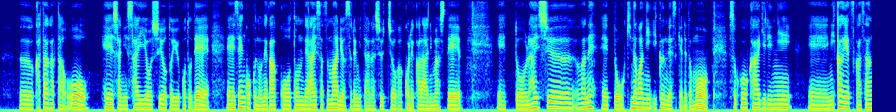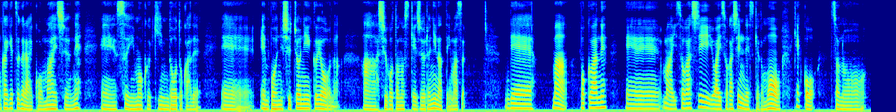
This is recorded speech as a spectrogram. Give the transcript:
方々を弊社に採用しようということで、えー、全国のね、学校を飛んで挨拶回りをするみたいな出張がこれからありまして、え、っと、来週はね、え、っと、沖縄に行くんですけれども、そこを皮切りに、え2ヶ月か3ヶ月ぐらい、こう、毎週ね、え水、木、金、土とかで、え遠方に出張に行くような、あ仕事のスケジュールになっています。で、まあ、僕はね、えー、まあ忙しいは忙しいんですけども結構その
